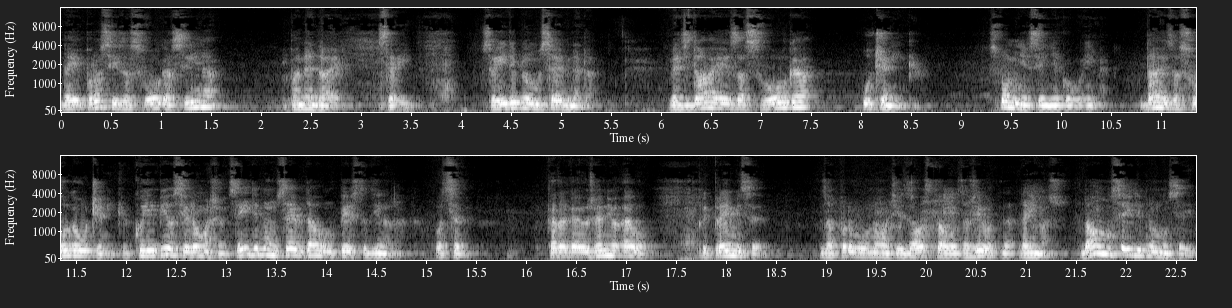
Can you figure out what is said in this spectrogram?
da je prosi za svoga sina, pa ne daje Said. Said ibn Musaib ne da. Već daje za svoga učenika. Spominje se njegovo ime. Daje za svoga učenika, koji je bio siromašan. Said ibn Musaib dao mu 500 dinara od sebe. Kada ga je oženio, evo, pripremi se za prvu noć i za ostalo, za život da imaš. Dao mu Said ibn Musaib.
